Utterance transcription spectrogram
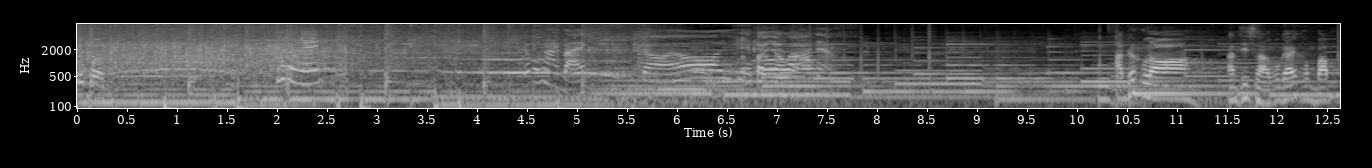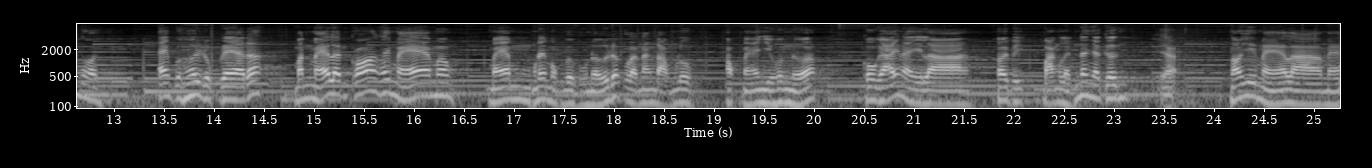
Chúc mừng. Chúc mừng em. Cảm ơn hai bạn. Trời ơi đẹp đôi quá nè. Anh rất lo. Anh chỉ sợ cô gái không bấm thôi. Em cũng hơi rụt rè đó. Mạnh mẽ lên có thấy mẹ em không? Mẹ em đây một người phụ nữ rất là năng động luôn. Học mẹ nhiều hơn nữa. Cô gái này là hơi bị bản lĩnh đó nha cưng. Dạ. Nói với mẹ là mẹ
